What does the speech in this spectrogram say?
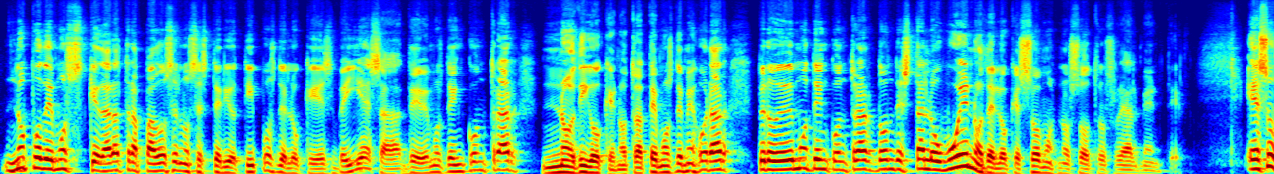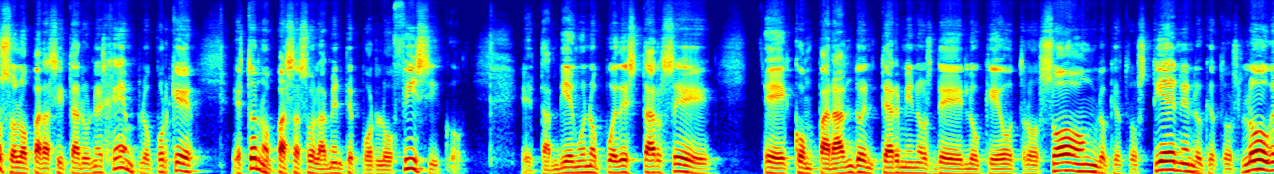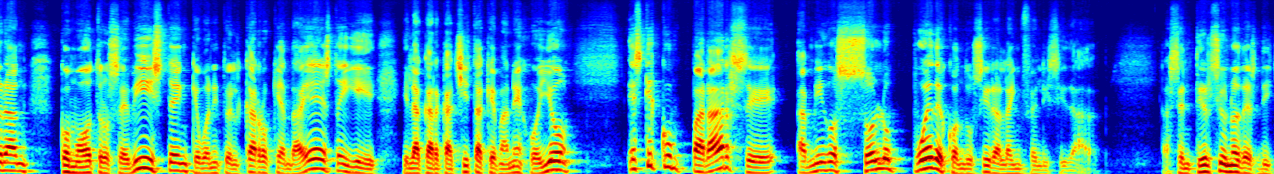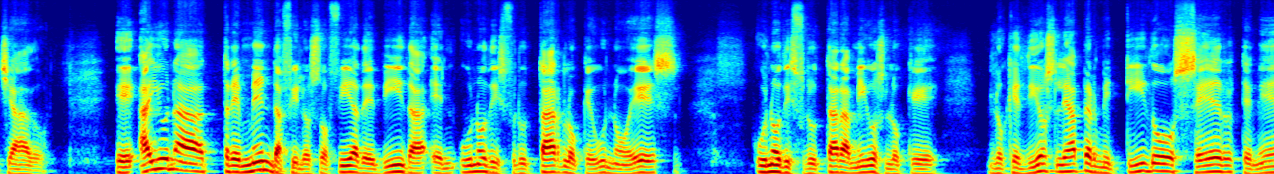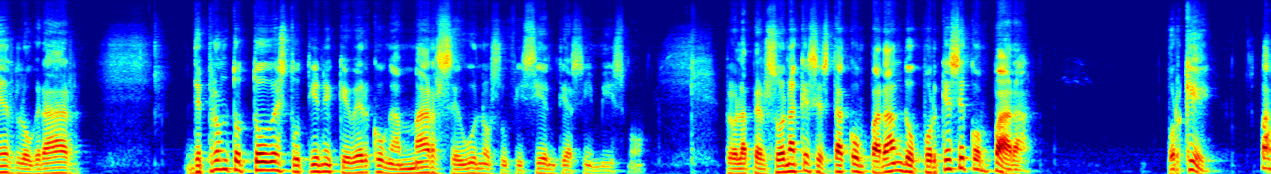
no podemos quedar atrapados en los estereotipos de lo que es belleza. Debemos de encontrar, no digo que no tratemos de mejorar, pero debemos de encontrar dónde está lo bueno de lo que somos nosotros realmente. Eso solo para citar un ejemplo, porque esto no pasa solamente por lo físico. Eh, también uno puede estarse eh, comparando en términos de lo que otros son, lo que otros tienen, lo que otros logran, cómo otros se visten, qué bonito el carro que anda este y, la carcachita que manejo yo. Es que compararse, amigos, solo puede conducir a la infelicidad, a sentirse uno desdichado. Eh, hay una tremenda filosofía de vida en uno disfrutar lo que uno es, uno disfrutar, amigos, lo que, lo que Dios le ha permitido ser, tener, lograr. De pronto todo esto tiene que ver con amarse uno suficiente a sí mismo. Pero la persona que se está comparando, ¿por qué se compara? ¿Por qué?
